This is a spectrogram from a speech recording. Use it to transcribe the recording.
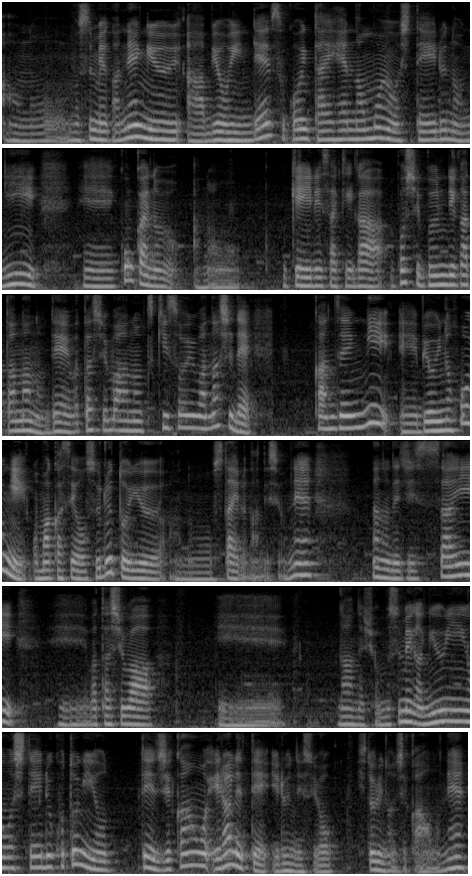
あの娘がね入あ病院ですごい大変な思いをしているのに、えー、今回のあの受け入れ先が母子分離型なので私はあの付き添いはなしで完全に、えー、病院の方にお任せをするというあのスタイルなんですよね。なので実際、えー、私は、えー、何でしょう娘が入院をしていることによって時間を得られているんですよ一人の時間をね。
